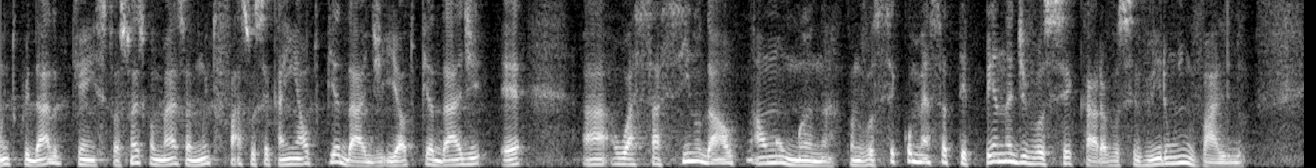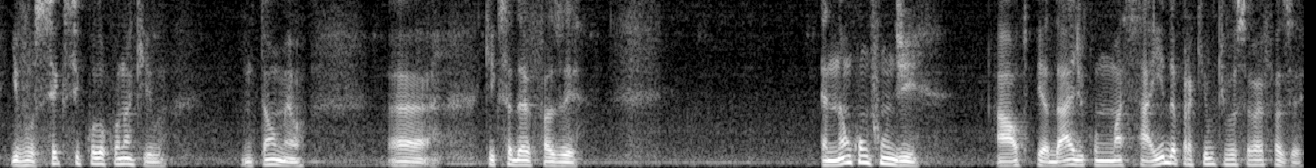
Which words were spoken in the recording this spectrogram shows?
Muito cuidado, porque em situações como essa é muito fácil você cair em autopiedade. E autopiedade é a, o assassino da alma humana. Quando você começa a ter pena de você, cara, você vira um inválido. E você que se colocou naquilo. Então, meu, é, o que, que você deve fazer? É não confundir a autopiedade como uma saída para aquilo que você vai fazer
